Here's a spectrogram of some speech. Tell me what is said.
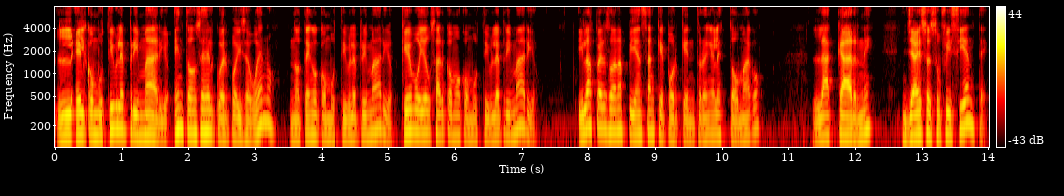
el combustible primario. Entonces el cuerpo dice, bueno, no tengo combustible primario. ¿Qué voy a usar como combustible primario? Y las personas piensan que porque entró en el estómago la carne, ya eso es suficiente.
